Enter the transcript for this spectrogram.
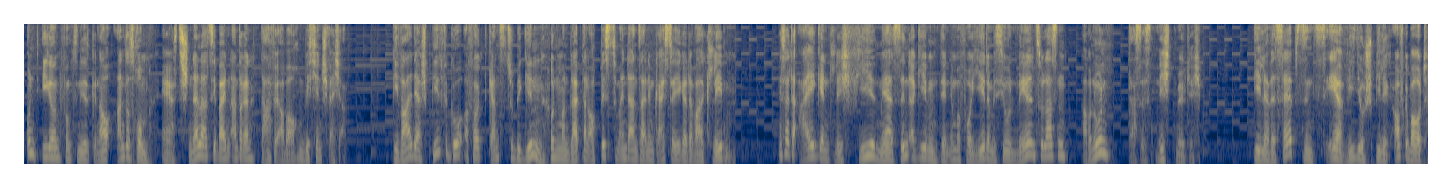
und Egon funktioniert genau andersrum. Er ist schneller als die beiden anderen, dafür aber auch ein bisschen schwächer. Die Wahl der Spielfigur erfolgt ganz zu Beginn und man bleibt dann auch bis zum Ende an seinem Geisterjäger der Wahl kleben. Es hätte eigentlich viel mehr Sinn ergeben, den immer vor jeder Mission wählen zu lassen, aber nun, das ist nicht möglich. Die Level selbst sind sehr videospielig aufgebaut,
